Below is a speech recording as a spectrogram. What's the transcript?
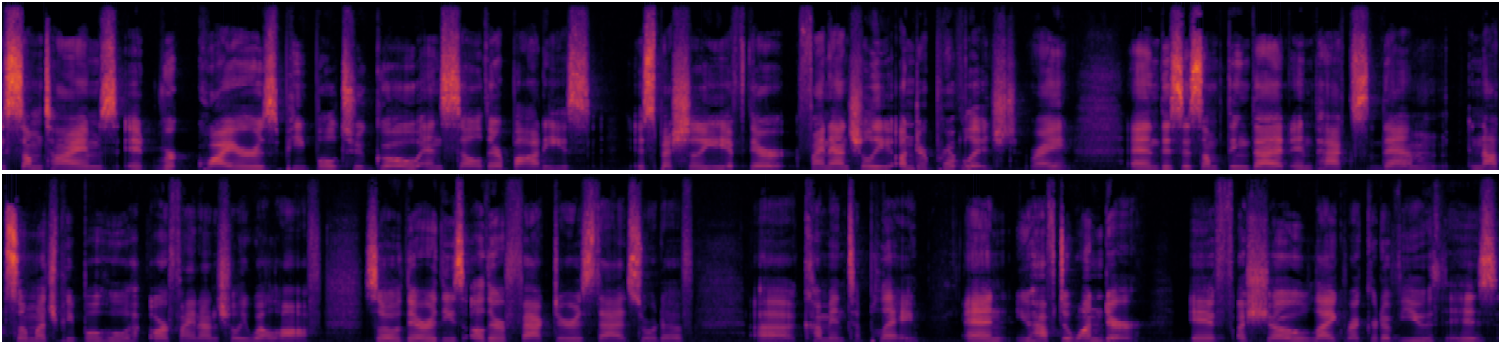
sometimes it requires people to go and sell their bodies, especially if they're financially underprivileged, right? And this is something that impacts them, not so much people who are financially well off. So there are these other factors that sort of uh, come into play. And you have to wonder if a show like Record of Youth is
